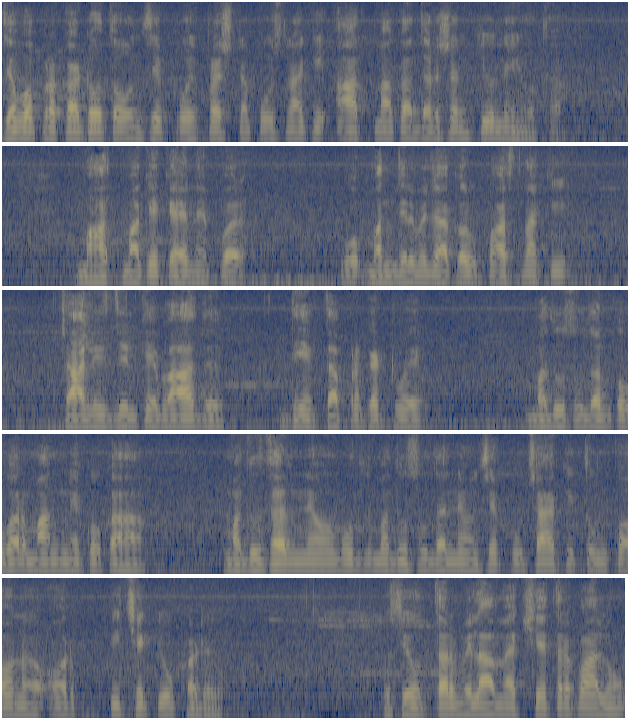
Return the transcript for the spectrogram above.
जब वह प्रकट हो तो उनसे प्रश्न पूछना कि आत्मा का दर्शन क्यों नहीं होता? महात्मा के कहने पर वो मंदिर में जाकर उपासना की। चालीस दिन के बाद देवता प्रकट हुए। मधुसूदन को वर मांगने को कहा। मधुसूदन ने मधुसूदन ने उनसे पूछा कि तुम कौन हो और पीछे क्यों खड़े हो? उसे उत्तर मिला, मैं क्षेत्रपाल हूँ।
